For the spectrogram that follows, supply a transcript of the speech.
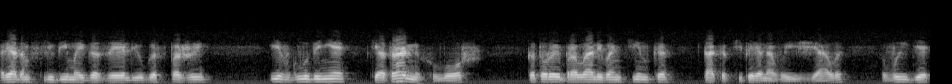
рядом с любимой газелью госпожи, и в глубине театральных лож, которые брала Левантинка, так как теперь она выезжала, выйдя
